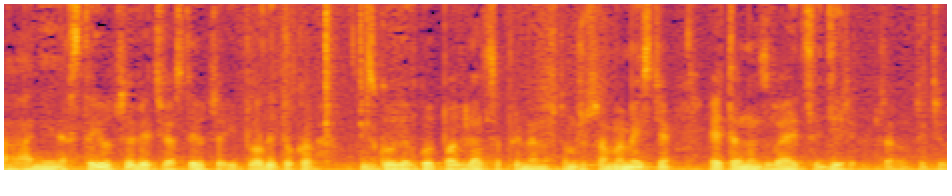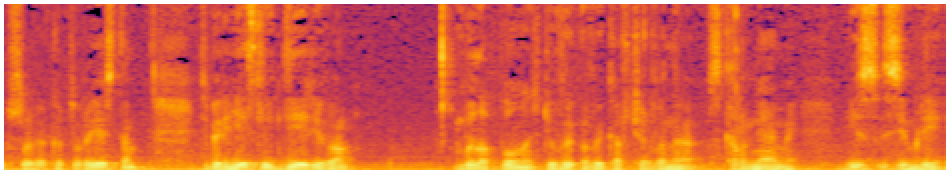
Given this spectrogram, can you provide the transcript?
а они остаются, ветви остаются, и плоды только из года в год появляются примерно в том же самом месте. Это называется дерево. Это вот эти условия, которые есть там. Теперь, если дерево было полностью вы, выкорчевано с корнями из земли,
